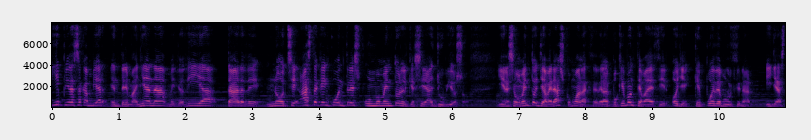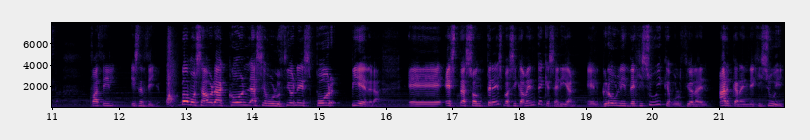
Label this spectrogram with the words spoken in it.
y empiezas a cambiar entre mañana, mediodía, tarde, noche, hasta que encuentres un momento en el que sea lluvioso. Y en ese momento ya verás cómo al acceder al Pokémon te va a decir, oye, que puede evolucionar. Y ya está. Fácil y sencillo. Vamos ahora con las evoluciones por piedra. Eh, estas son tres, básicamente, que serían el Growlithe de Hisui, que evoluciona en Arcanine de Hisui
